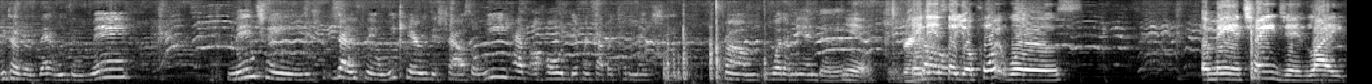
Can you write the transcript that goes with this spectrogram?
because of that reason. Men, men change. You gotta understand, we carry this child, so we have a whole different type of connection from what a man does. Yeah, Right. and then so your point was a man changing like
